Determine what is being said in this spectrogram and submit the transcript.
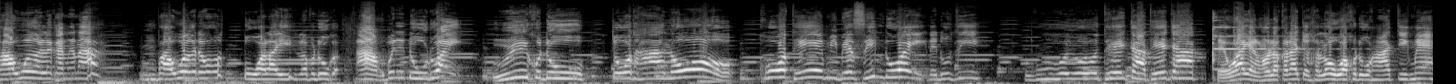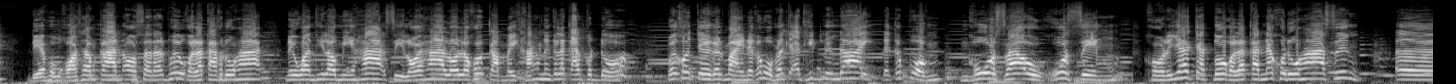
พาวเวอร์แล้วกันนะพาวเวอร์ก็ได้ว่าตัวอะไรเรามาดูกันอ้าวผมไม่ได้ดูด้วยอุ้ยคุณดูโจทาโร่โคตรเทมีเบสซิ่งด้วยไหนดูสิโอ้ยโอ้ยเทจัดเทจัดแต่ว่าอย่างน้อยเราก็ได้โจทาโร่ว่าคุณดูฮะจริงไหมเดี๋ยวผมขอทำการออกสตาร์ทเพิ่มก่อนละกันคุณดูฮะในวันที่เรามี 5 400 500เราค่อยกลับมาอีกครั้งหนึ่งก็แล้วกันคุณดู ไว้ค่อยเจอกันใหม่นะครับผมน่าจะอาทิตย์หนึ่งได้แต่ก็ผมโคตรเศร้าโคตรเซ็งขออนุญาตจัดตัวก่อนละกันนะคุณดูฮะซึ่งเออ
